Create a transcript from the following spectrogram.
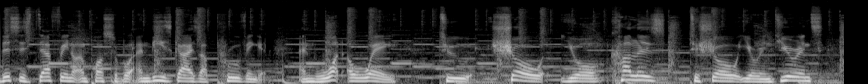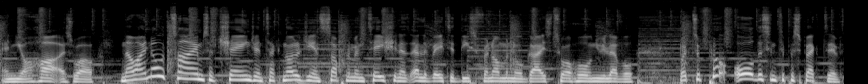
this is definitely not impossible, and these guys are proving it. And what a way to show your colors, to show your endurance and your heart as well. Now, I know times have changed and technology and supplementation has elevated these phenomenal guys to a whole new level. But to put all this into perspective,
